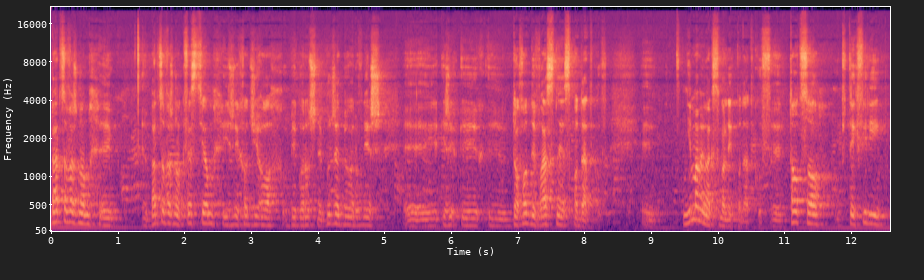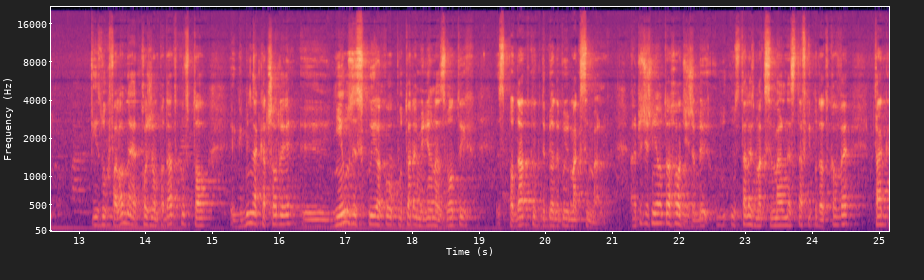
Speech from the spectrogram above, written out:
Bardzo ważną, bardzo ważną kwestią, jeżeli chodzi o ubiegłoroczny budżet, było również jeżeli- y, y, dochody własne z podatków. Nie mamy maksymalnych podatków. To, co w tej chwili jest uchwalone, poziom podatków, to gmina Kaczory nie uzyskuje około 1,5 miliona złotych z podatku, gdyby one były maksymalne. Ale przecież nie o to chodzi, żeby ustalać maksymalne stawki podatkowe, tak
